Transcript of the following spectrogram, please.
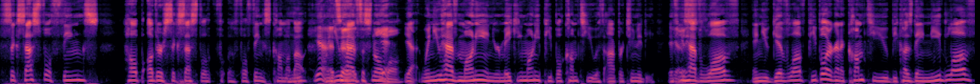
successful things help other successful f- things come about Mm-hmm. Yeah, when it's you a, have it's a snowball. yeah when you have money and you're making money people come to you with opportunity if you have love and you give love people are going to come to you because they need love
